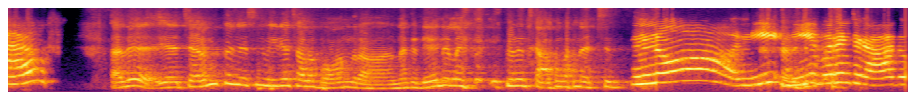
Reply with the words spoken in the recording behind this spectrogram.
have. అదే చరణ్తో చేసిన వీడియో చాలా బాగుందిరా. నాకు డే లైఫ్ చాలా బాగా నచ్చింది. No, నీ నీ గురించి కాదు.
